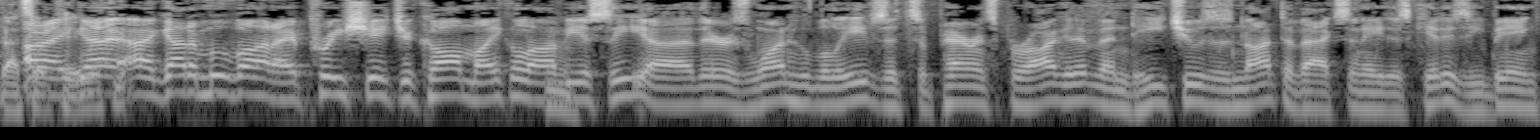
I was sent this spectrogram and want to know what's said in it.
That's All okay right, with? I, I got to move on. I appreciate your call, Michael. Hmm. Obviously, uh, there is one who believes it's a parent's prerogative, and he chooses not to vaccinate his kid. Is he being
